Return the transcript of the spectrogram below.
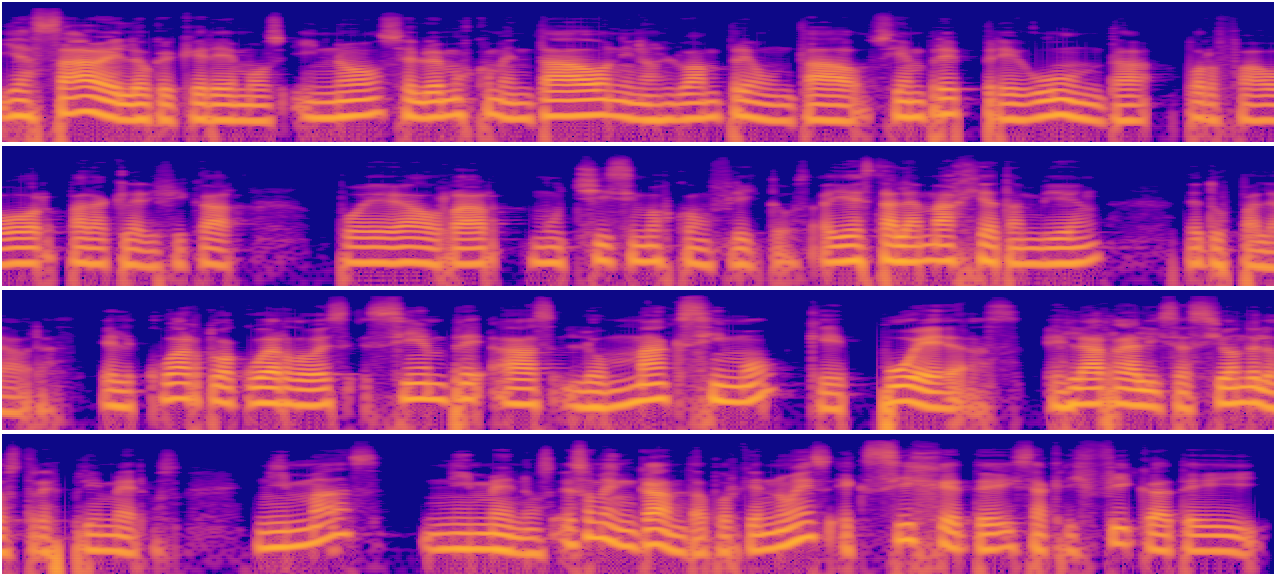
ya sabe lo que queremos y no se lo hemos comentado ni nos lo han preguntado. Siempre pregunta, por favor, para clarificar. Puede ahorrar muchísimos conflictos. Ahí está la magia también de tus palabras. El cuarto acuerdo es siempre haz lo máximo que puedas. Es la realización de los tres primeros. Ni más ni menos. Eso me encanta porque no es exígete y sacrifícate y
